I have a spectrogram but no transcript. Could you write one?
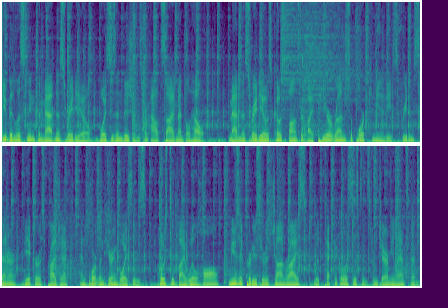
You've been listening to Madness Radio Voices and Visions from Outside Mental Health. Madness Radio is co sponsored by peer run support communities Freedom Center, the Icarus Project, and Portland Hearing Voices. Hosted by Will Hall, music producer is John Rice, with technical assistance from Jeremy Lantzman.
